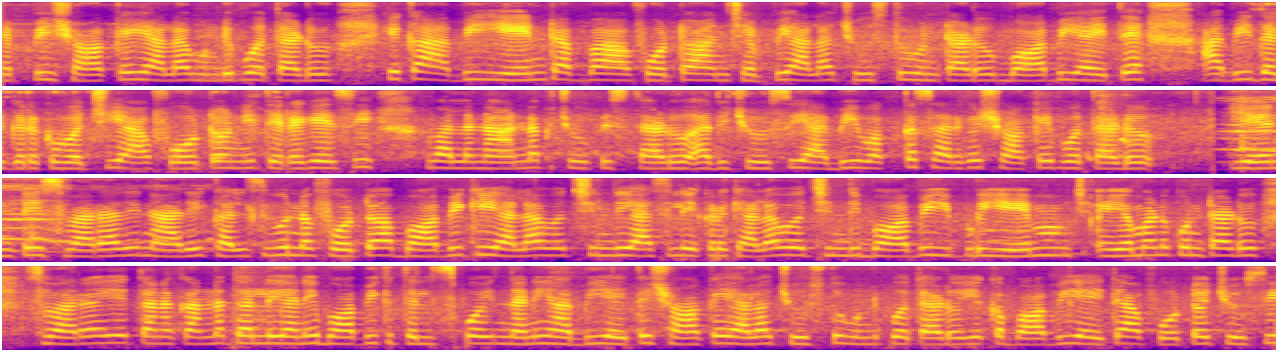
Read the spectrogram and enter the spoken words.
చెప్పి షాక్ అయ్యి అలా ఉండిపోతాడు. ఇక అభి ఏంటబ్బా ఆ ఫోటో అని చెప్పి అలా చూస్తూ ఉంటాడు. బాబీ అయితే అభి దగ్గరకు వచ్చి ఆ ఫోటోని తిరగేసి వాళ్ళ నాన్నకు చూపిస్తాడు. అది చూసి అభి ఒక్కసారిగా షాక్ అయిపోతాడు. ఏంటి స్వరాది? నాది కలిసి ఉన్న ఫోటో. ఆ బాబీకి ఎలా వచ్చింది? అసలు ఇక్కడికి ఎలా వచ్చింది? బాబీ ఇప్పుడు ఏం ఏమనుకుంటాడు? స్వరయ్య తన కన్న తల్లి అని బాబీకి తెలిసిపోయిందని అభి అయితే షాక్ అయ్యి అలా చూస్తూ ఉండిపోతాడు. ఇక బాబీ అయితే ఆ ఫోటో చూసి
